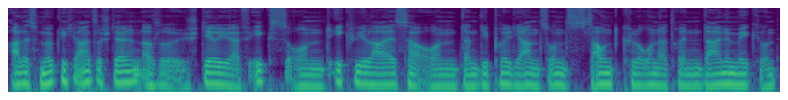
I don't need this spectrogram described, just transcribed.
alles Mögliche einzustellen, also Stereo FX und Equalizer und dann die Brillanz und Soundclone da drin, Dynamic und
